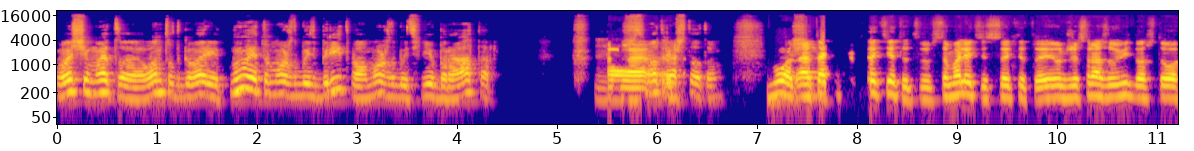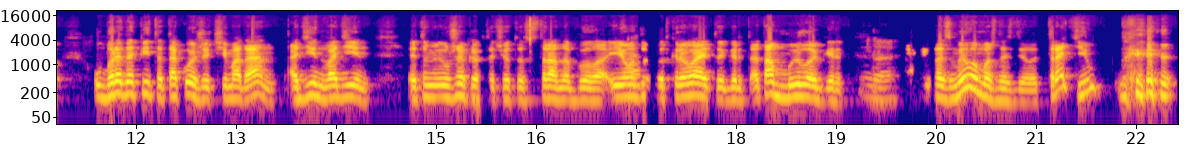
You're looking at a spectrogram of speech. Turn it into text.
В общем, это, он тут говорит, ну, это может быть бритва, а может быть вибратор. А, Смотря что там. Вот, а так, кстати, этот, в самолете, кстати, это, он же сразу увидел, что у Брэда Питта такой же чемодан, один в один. Это мне уже как-то что-то странно было. И он Да. открывает и говорит, а там мыло, говорит. Да. Из мыла можно сделать? Тротил.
